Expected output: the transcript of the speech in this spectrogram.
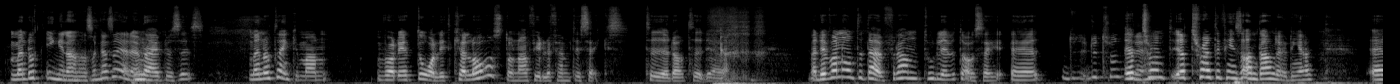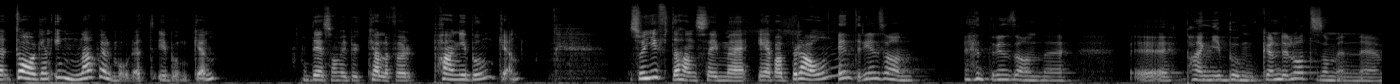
Men då, Ingen annan som kan säga det. nej precis. Men då tänker man, var det ett dåligt kalas då när han fyllde 56? Tio dagar tidigare. Men det var nog inte därför han tog livet av sig. Eh, Du, du tror inte jag, det? tror inte, jag tror att det finns andra anledningar. Eh, dagen innan självmordet i bunken, det som vi brukar kalla för pang i bunken, så gifte han sig med Eva Braun. Är inte det en sån... Är inte det en sån... Eh, eh, pang i bunkern? Det låter som en eh,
